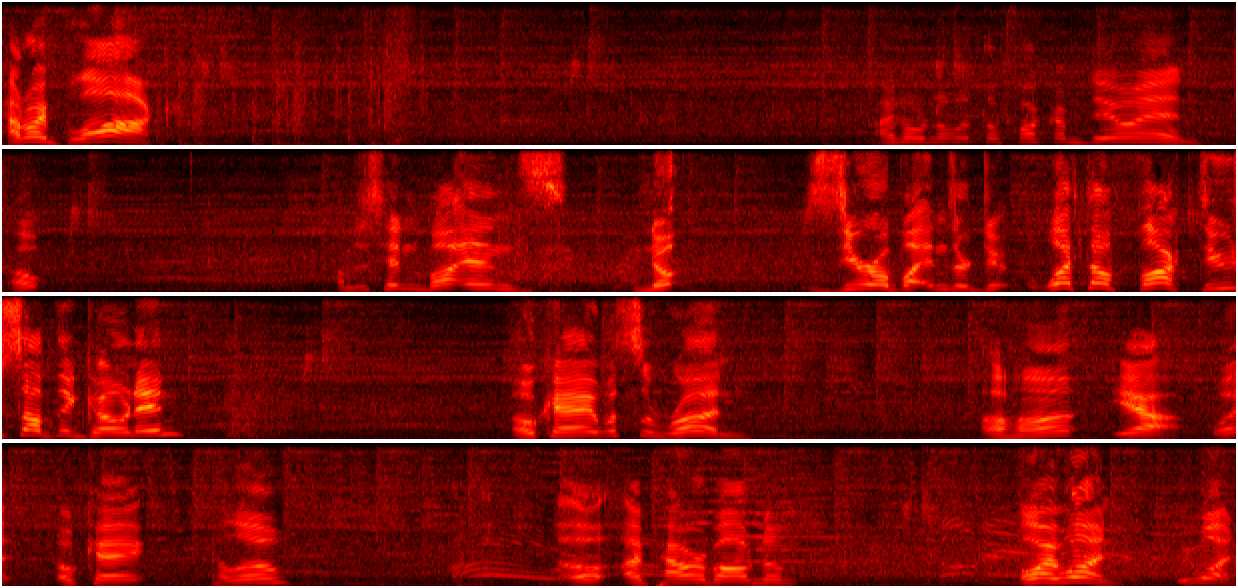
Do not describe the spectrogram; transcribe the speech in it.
How do I block? I don't know what the fuck I'm doing. Oh. I'm just hitting buttons. No. Zero buttons are do- What the fuck? Do something, Konnan. Okay, what's the run? Uh-huh. Yeah. What? Okay. Hello? Oh, I power bombed him. Oh, I won. We won.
